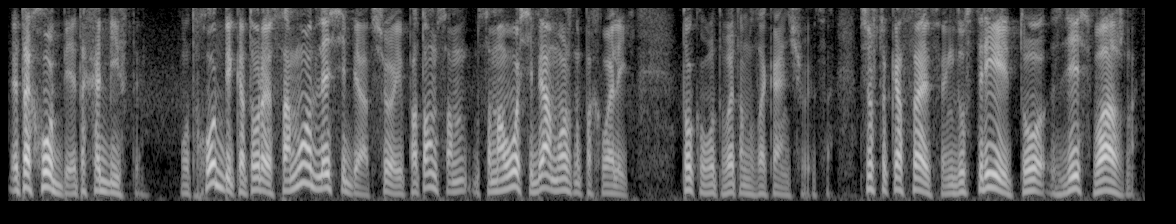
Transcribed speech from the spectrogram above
это хобби, это хоббисты. Вот хобби, которое само для себя, все, и потом сам, самого себя можно похвалить. Только вот в этом заканчивается. Все, что касается индустрии, то здесь важно –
